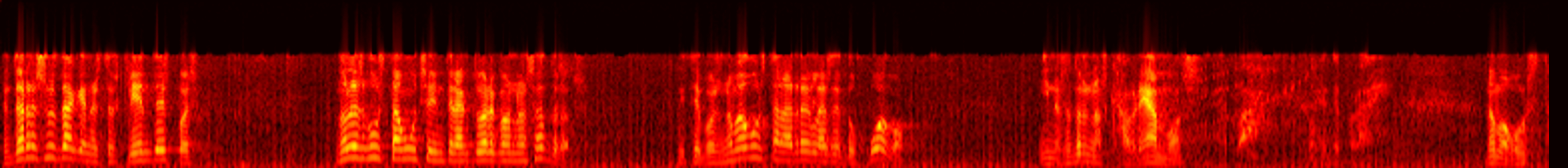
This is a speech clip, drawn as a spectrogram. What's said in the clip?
Entonces resulta que nuestros clientes, pues, no les gusta mucho interactuar con nosotros. Dice, pues no me gustan las reglas de tu juego. Y nosotros nos cabreamos. Bah, vete por ahí. No me gusta.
